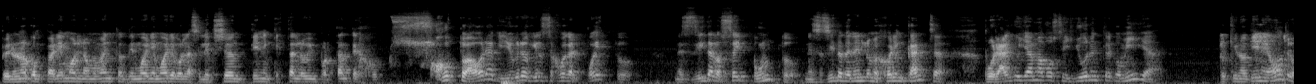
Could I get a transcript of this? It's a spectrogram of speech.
pero no comparemos en los momentos de muere, muere por la selección, tienen que estar los importantes ju- justo ahora, que yo creo que él se juega el puesto. Necesita los seis puntos, necesita tener lo mejor en cancha. Por algo llama Bocellur, entre comillas, porque no tiene otro.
